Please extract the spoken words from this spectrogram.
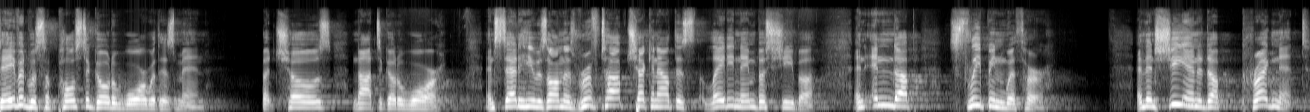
David was supposed to go to war with his men, but chose not to go to war. Instead, he was on this rooftop checking out this lady named Bathsheba and ended up sleeping with her. And then she ended up pregnant.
